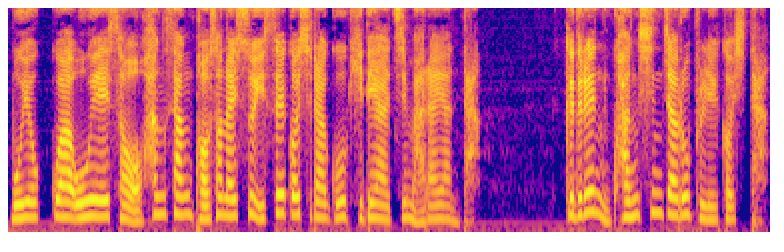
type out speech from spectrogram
모욕과 오해에서 항상 벗어날 수 있을 것이라고 기대하지 말아야 한다. 그들은 광신자로 불릴 것이다.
